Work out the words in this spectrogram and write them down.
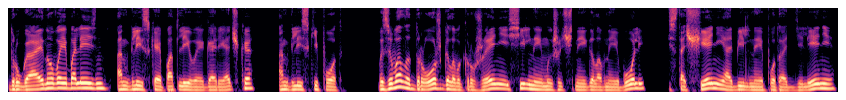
Другая новая болезнь, английская потливая горячка, английский пот, вызывало дрожь, головокружение, сильные мышечные и головные боли, истощение, обильное потоотделение,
